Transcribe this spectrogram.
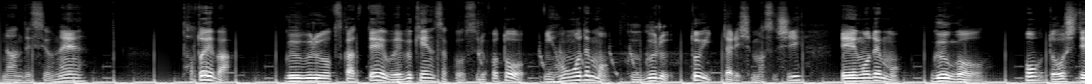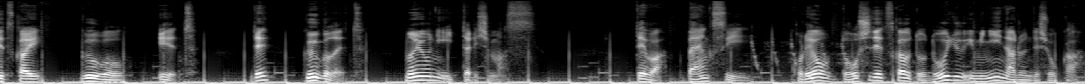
なんですよね。例えば、Google を使って Web 検索をすることを日本語でも Google と言ったりしますし、英語でも Google を動詞で使い Google it で Google it のように言ったりします。では、Banksy これを動詞で使うとどういう意味になるんでしょうか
